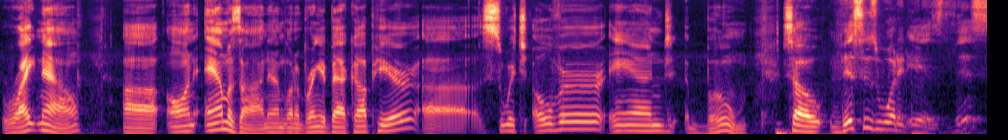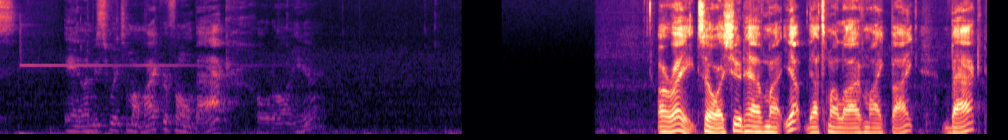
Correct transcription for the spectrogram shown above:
right now uh, on Amazon. And I'm going to bring it back up here, uh, switch over, and boom. So this is what it is. This, and let me switch my microphone back. Hold on here. All right, so I should have my, yep, that's my live mic back. back.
